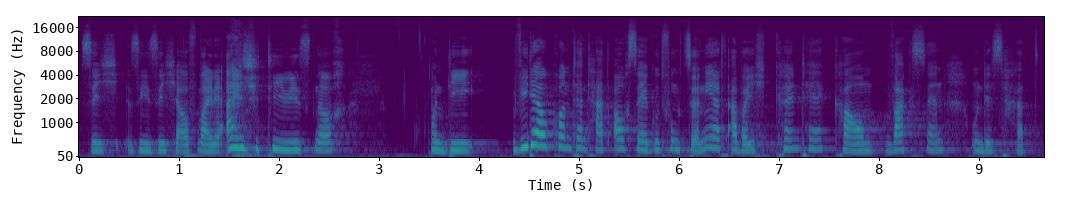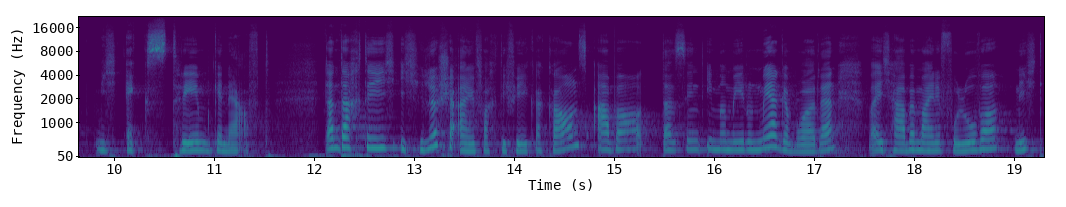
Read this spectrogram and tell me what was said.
sich, sie sich auf meine IGTVs noch. Und die Videocontent hat auch sehr gut funktioniert, aber ich könnte kaum wachsen und es hat mich extrem genervt. Dann dachte ich, ich lösche einfach die Fake-Accounts, aber das sind immer mehr und mehr geworden, weil ich habe meine Follower nicht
